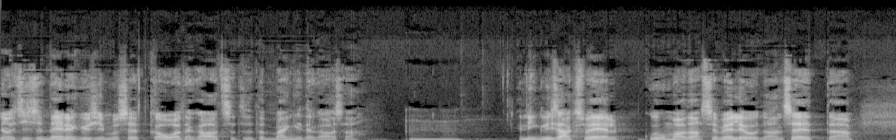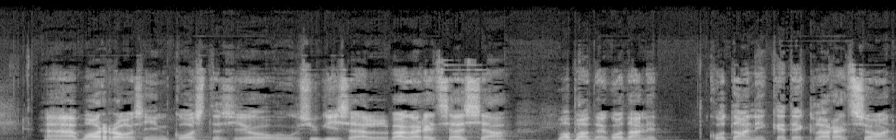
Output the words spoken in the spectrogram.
no siis on teine küsimus, et kaua te kavatsete seda mängida kaasa mm. -hmm. ning lisaks veel, kuhu ma tahtsin veel jõuda, on see, et äh, Varro siin koostas ju sügisel väga retsi asja, vabade kodanik, kodanike deklaratsioon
